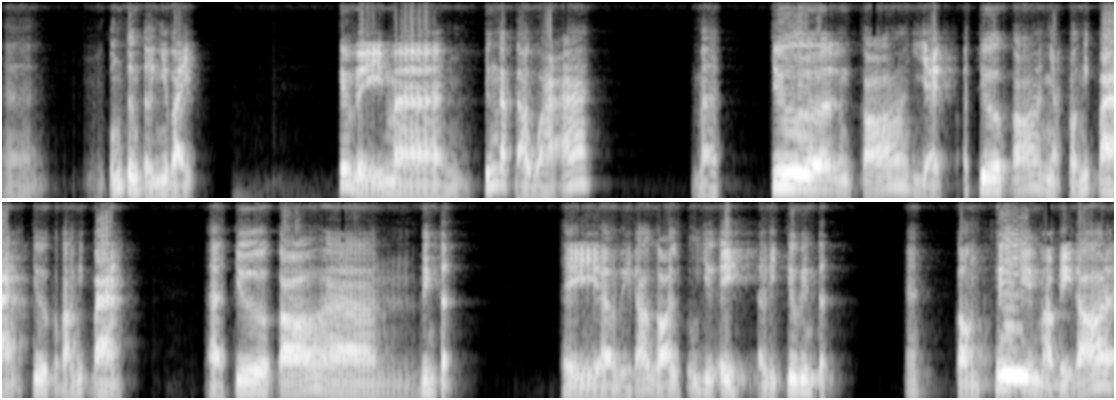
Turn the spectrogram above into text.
À, cũng tương tự như vậy. Cái vị mà chứng đắc đạo quả mà chưa có dạy chưa có nhập vào niết bàn chưa có vào niết bàn à, chưa có à, viên tịch thì à, vì đó gọi là hữu dư y tại vì chưa viên tịch còn khi mà vị đó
